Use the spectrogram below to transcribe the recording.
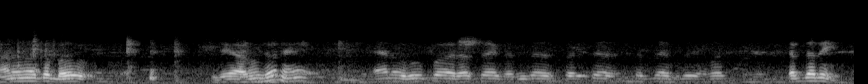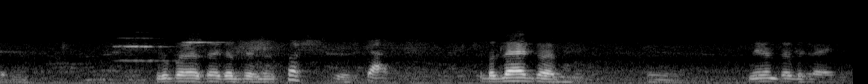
આણું તો બહુ જે અણુ છે ને એનું રૂપ રસ ગંધ સ્પર્શ શબ્દ બધું શબ્દ નહીં. રૂપ રસ ગંધ સ્પર્શ. બદલાય જ કરે નિરંતર બદલાય કરે.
